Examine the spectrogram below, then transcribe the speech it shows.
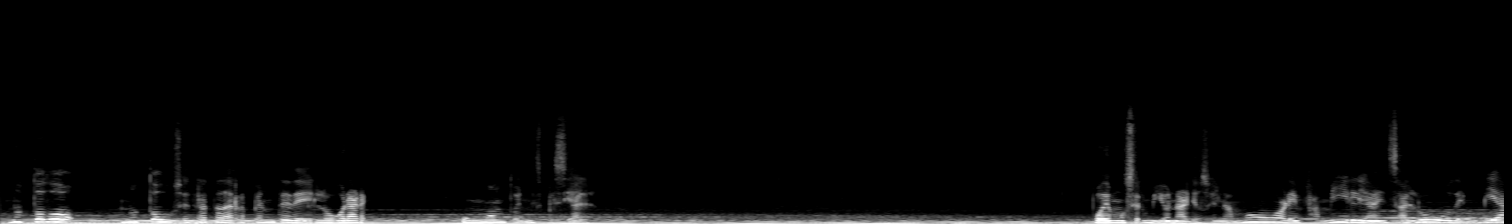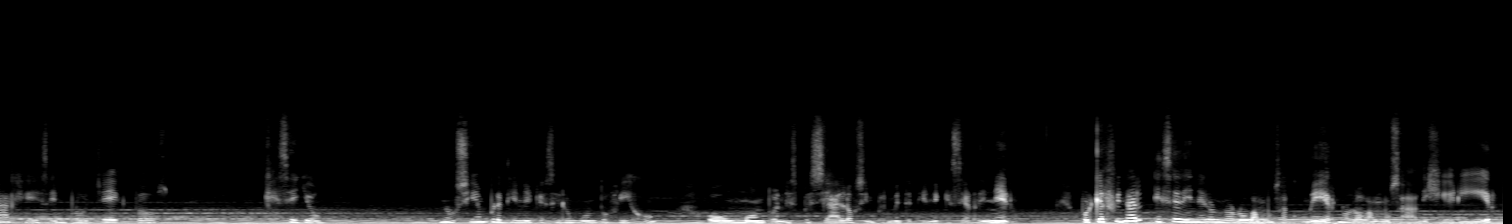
No todo, no todo se trata de repente de lograr un monto en especial. Podemos ser millonarios en amor, en familia, en salud, en viajes, en proyectos qué sé yo. No siempre tiene que ser un monto fijo o un monto en especial o simplemente tiene que ser dinero. Porque al final ese dinero no lo vamos a comer, no lo vamos a digerir.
